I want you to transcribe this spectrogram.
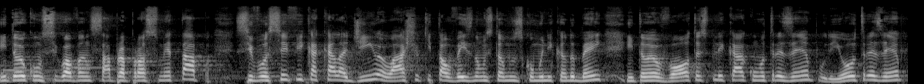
Então eu consigo avançar para a próxima etapa. Se você fica caladinho, eu acho que talvez não estamos nos comunicando bem. Então eu volto a explicar com outro exemplo e outro exemplo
